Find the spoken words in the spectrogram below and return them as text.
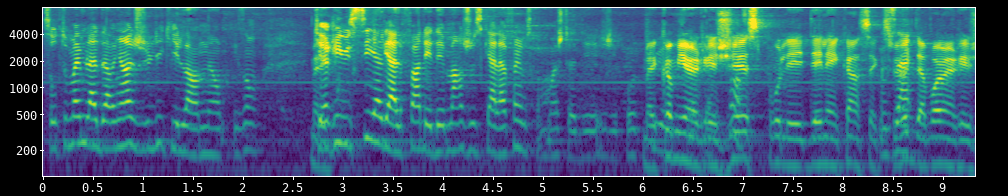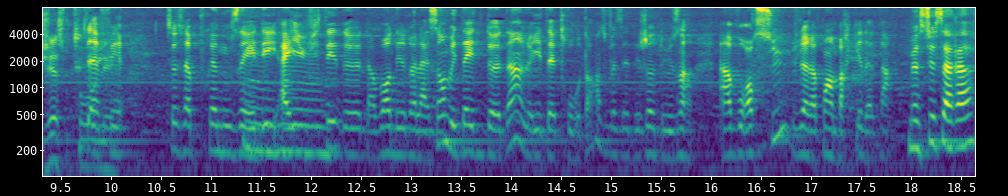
Surtout même la dernière, Julie, qui l'a emmenée en prison qui a réussi à, le faire des démarches jusqu'à la fin, parce que moi, je j'ai pas Mais comme il y a un registre pour les délinquants sexuels, d'avoir un registre pour Tout à fait. Ça, ça pourrait nous aider à mm. éviter d'avoir des relations, mais d'être dedans, là, il était trop tard, ça faisait déjà deux ans. Avoir su, je ne l'aurais pas embarqué dedans. Monsieur Saraf?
